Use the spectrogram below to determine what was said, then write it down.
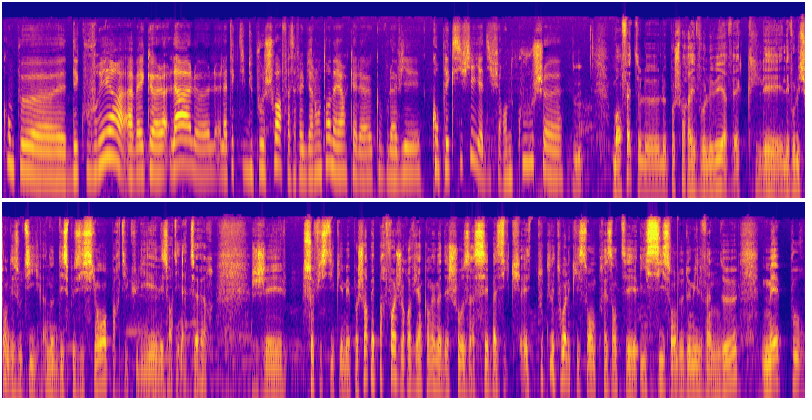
qu'on peut découvrir avec, là, la technique du pochoir. Enfin, ça fait bien longtemps d'ailleurs que vous l'aviez complexifié. Il y a différentes couches. Mm. Bon, en fait, le, le, pochoir a évolué avec l'évolution des outils à notre disposition, en particulier les ordinateurs. J'ai sophistiqué mes pochoirs, mais parfois je reviens quand même à des choses assez basiques. Et toutes les toiles qui sont présentées ici sont de 2022, mais pour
